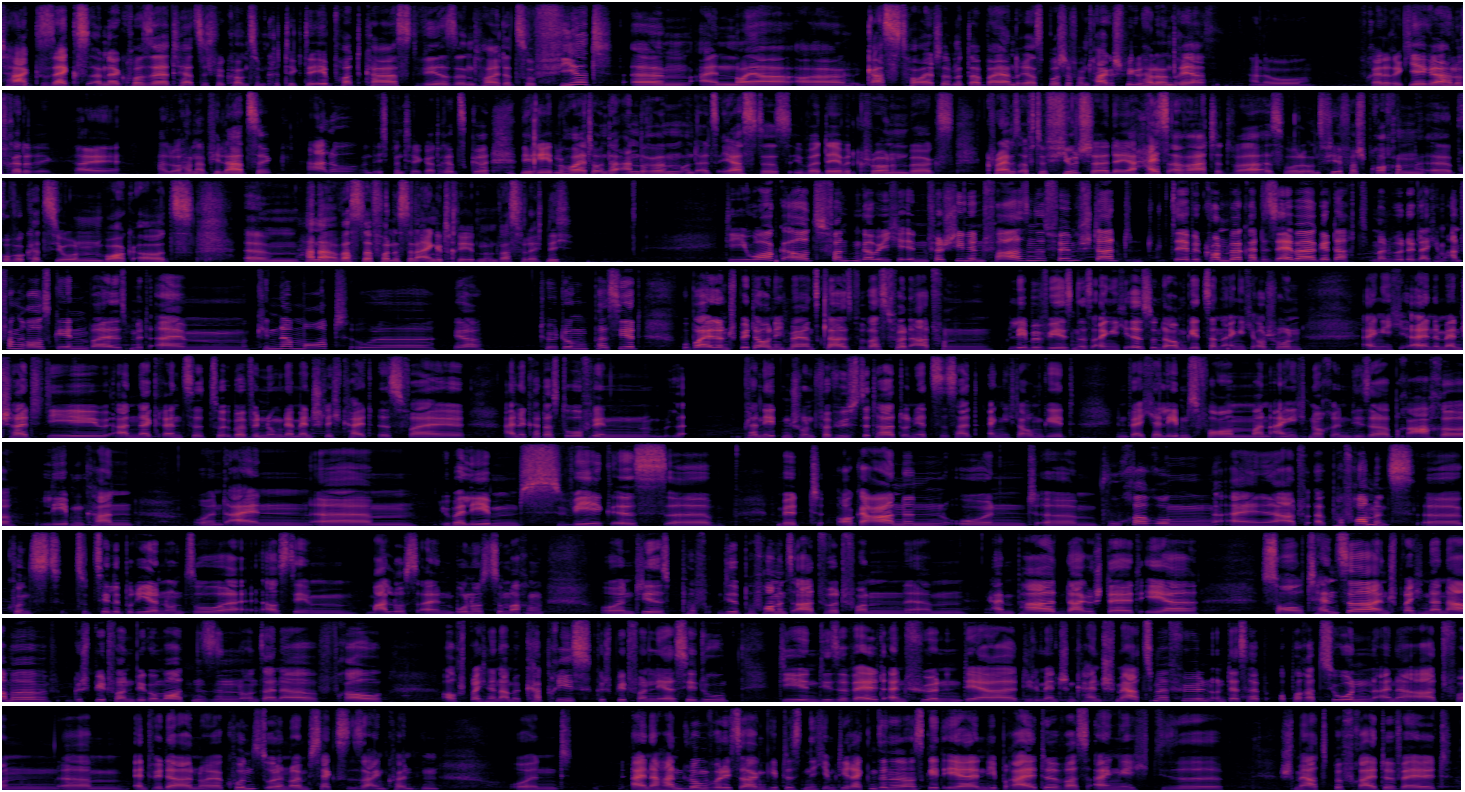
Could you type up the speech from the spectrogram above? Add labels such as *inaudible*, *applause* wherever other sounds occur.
Tag 6 an der Korsett. Herzlich willkommen zum Kritik.de Podcast. Wir sind heute zu viert. Ähm, ein neuer äh, Gast heute mit dabei, Andreas Busche vom Tagesspiegel. Hallo Andreas. Hallo. Frederik Jäger. Hallo Frederik. Hi. Hallo Hanna Pilatzik. Hallo. Und ich bin Tilka Dritzke. Wir reden heute unter anderem und als erstes über David Cronenbergs Crimes of the Future, der ja heiß erwartet war. Es wurde uns viel versprochen. Äh, Provokationen, Walkouts. Ähm, Hanna, was davon ist denn eingetreten und was vielleicht nicht? Die Walkouts fanden, glaube ich, in verschiedenen Phasen des Films statt. David Cronenberg hatte selber gedacht, man würde gleich am Anfang rausgehen, weil es mit einem Kindermord oder ja, Tötung passiert. Wobei dann später auch nicht mehr ganz klar ist, was für eine Art von Lebewesen das eigentlich ist. Und darum geht es dann eigentlich auch schon, eigentlich eine Menschheit, die an der Grenze zur Überwindung der Menschlichkeit ist, weil eine Katastrophe den Planeten schon verwüstet hat und jetzt es halt eigentlich darum geht, in welcher Lebensform man eigentlich noch in dieser Brache leben kann und ein ähm, Überlebensweg ist, äh, mit Organen und ähm, Wucherungen eine Art äh, Performance-Kunst äh, zu zelebrieren und so äh, aus dem Malus einen Bonus zu machen. Und dieses, diese Performance-Art wird von ähm, einem Paar dargestellt, er Saul Tänzer, ein sprechender Name, gespielt von Viggo Mortensen und seiner Frau auch sprechender Name Caprice, gespielt von Lea Seydoux, die in diese Welt einführen, in der die Menschen keinen Schmerz mehr fühlen und deshalb Operationen einer Art von ähm, entweder neuer Kunst oder neuem Sex sein könnten. Und eine Handlung, würde ich sagen, gibt es nicht im direkten Sinne, sondern es geht eher in die Breite, was eigentlich diese schmerzbefreite Welt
